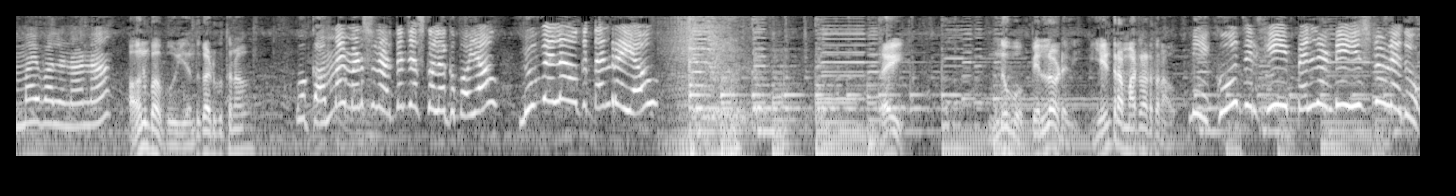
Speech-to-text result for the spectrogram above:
అమ్మాయి వాళ్ళ నాన్న? అవును బాబు ఎందుకు అడుగుతున్నావు? ఒక అమ్మాయి మనసును అర్థం చేసుకోలేకపోయావు. నువ్వెలా ఒక తండ్రి అయ్యావు? రేయ్ నువ్వు పిల్లోడివి. ఏంట్రా మాట్లాడుతున్నావు? నీ కూతురికి ఈ పెళ్ళంటే ఇష్టం లేదు.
